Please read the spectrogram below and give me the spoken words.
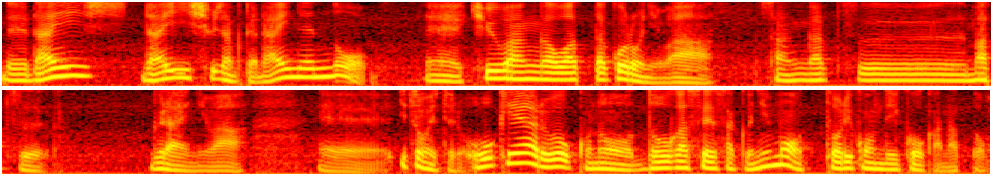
で来来週じゃなくて来年の、え、Q1 が終わった頃には3月末ぐらいには、え、いつも言ってる OKR をこの動画制作にも取り込んでいこうかなと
